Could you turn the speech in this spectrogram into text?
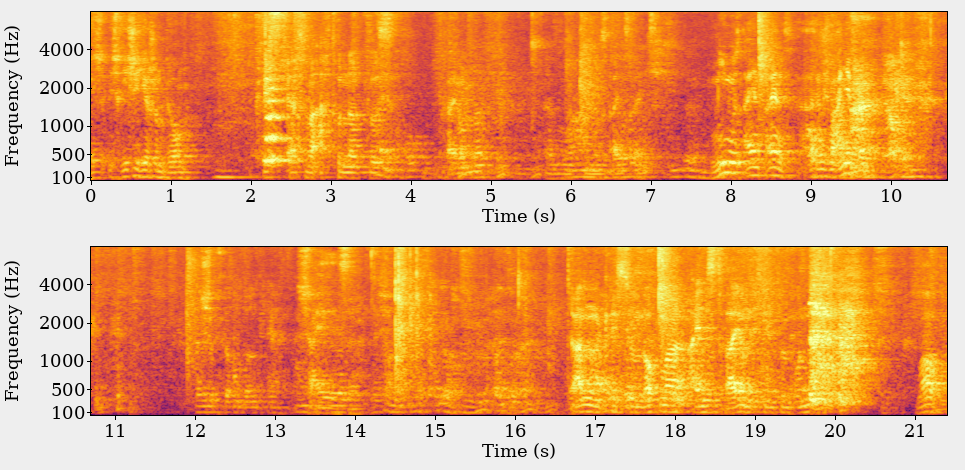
ich, ich rieche hier schon Birnen. Du erstmal 800 plus 300. Also minus 1, 1. Minus 1,1. Also nicht mal angefangen. Scheiße. Dann kriegst du nochmal 1, 3 und ich nehme 500. Wow.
